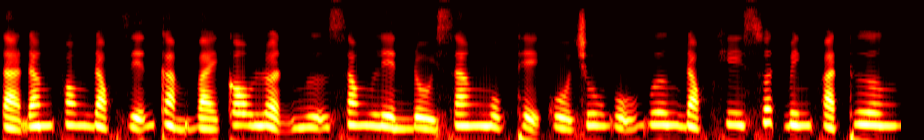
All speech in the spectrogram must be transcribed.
Tả Đăng Phong đọc diễn cảm vài câu luận ngữ xong liền đổi sang mục thể của Chu Vũ Vương đọc khi xuất binh phạt thương.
